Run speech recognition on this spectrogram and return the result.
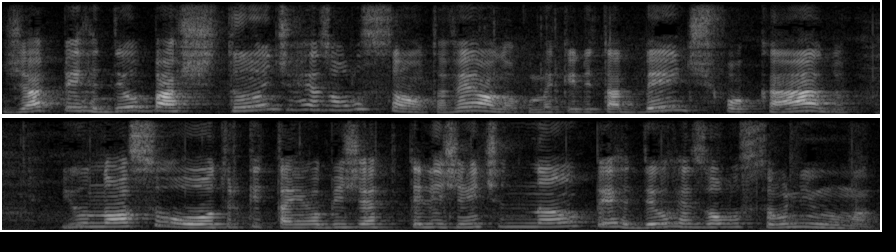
já perdeu bastante resolução, tá vendo? Como é que ele está bem desfocado. E o nosso outro, que está em objeto inteligente, não perdeu resolução nenhuma.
